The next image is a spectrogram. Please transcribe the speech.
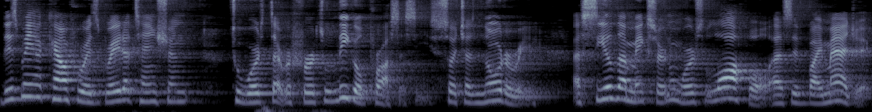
This may account for his great attention to words that refer to legal processes, such as notary, a seal that makes certain words lawful, as if by magic.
